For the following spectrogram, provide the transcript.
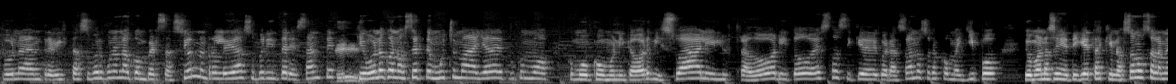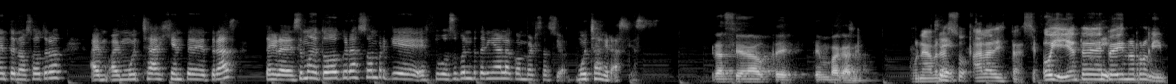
Fue una entrevista súper buena, una conversación en realidad súper interesante. Qué bueno conocerte mucho más allá de tú como, como comunicador visual, ilustrador y todo eso. Así que de corazón, nosotros como equipo de Humanos sin Etiquetas, que no somos solamente nosotros, hay, hay mucha gente detrás. Te agradecemos de todo corazón porque estuvo súper entretenida la conversación. Muchas gracias. Gracias a usted, estén bacanes. Un abrazo a la distancia. Oye, y antes de despedirnos, Romy,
